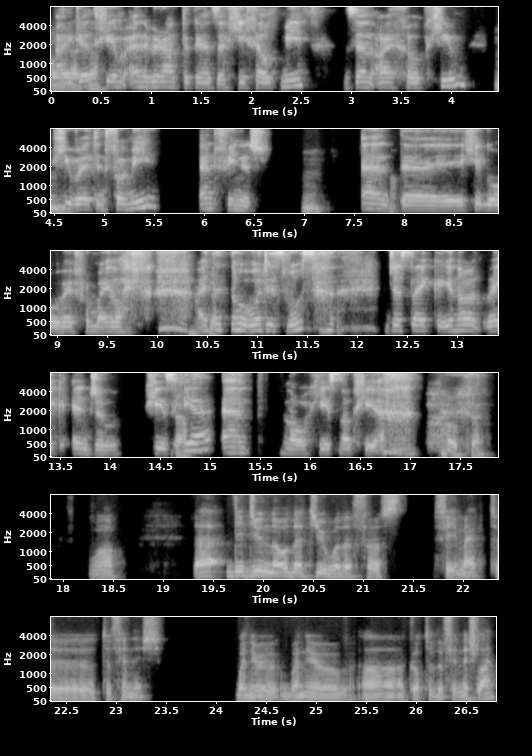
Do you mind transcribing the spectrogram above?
Oh, I yeah, get yeah. him and we run together. He helped me, then I help him. He Mhm. waited for me and finish. Mm. And uh, he go away from my life. I don't know what it was. Just like you know, like angel. He's Yeah. here and no, he's not here. okay. Wow. Uh, did you know that you were the first female to to finish when you when you uh, got to the finish line?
